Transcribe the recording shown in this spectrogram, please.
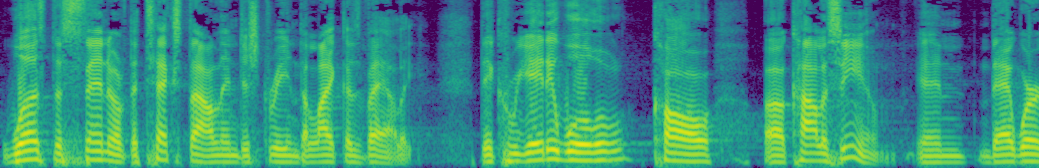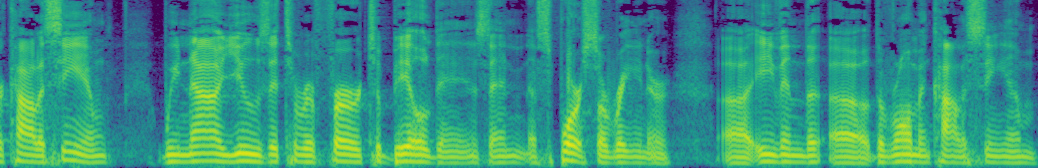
was the center of the textile industry in the Lycus Valley. They created wool called uh, Colosseum, and that word Colosseum, we now use it to refer to buildings and a sports arena, uh, even the, uh, the Roman Colosseum.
